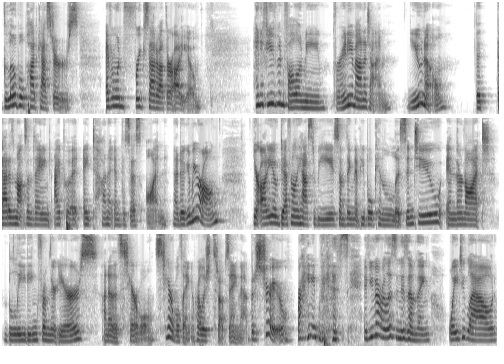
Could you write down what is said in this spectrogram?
global podcasters. Everyone freaks out about their audio. And if you've been following me for any amount of time, you know that that is not something I put a ton of emphasis on. Now, don't get me wrong. Your audio definitely has to be something that people can listen to and they're not bleeding from their ears. I know that's terrible. It's a terrible thing. I probably should stop saying that, but it's true, right? Because if you've ever listened to something way too loud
